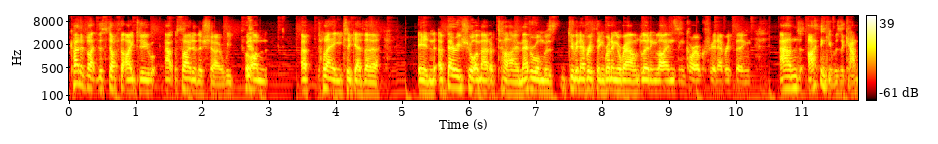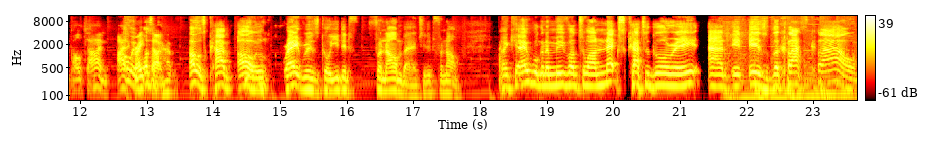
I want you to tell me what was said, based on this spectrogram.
kind of like the stuff that I do outside of the show. We put Yeah. on a play together in a very short amount of time. Everyone was doing everything, running around, learning lines and choreography and everything. And I think it was a camp all time. I had Oh, a it great time. camp. Oh, it was camp. Oh, it was mm-hmm. great, musical. You did phenomenal, babes. You did phenomenal. Okay, we're gonna move on to our next category, and it is the class clown.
